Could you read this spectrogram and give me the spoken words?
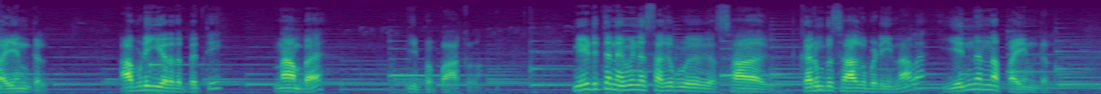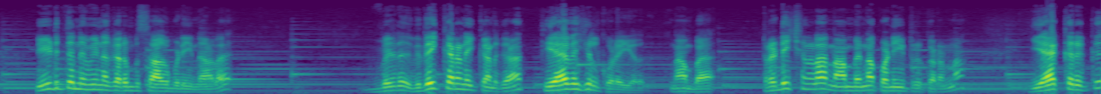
பயன்கள்? அப்படிங்கிறத பற்றி நாம் இப்போ பார்க்கலாம். நீடித்த நவீன சாகுபடி சா கரும்பு சாகுபடியினால் என்னென்ன பயன்கள்? நீடித்த நவீன கரும்பு சாகுபடியினால விட விதைக்கரணைக்கான தேவைகள் குறைகிறது. நாம் ட்ரெடிஷ்னலாக நாம் என்ன பண்ணிகிட்டு இருக்கிறோம்னா ஏக்கருக்கு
